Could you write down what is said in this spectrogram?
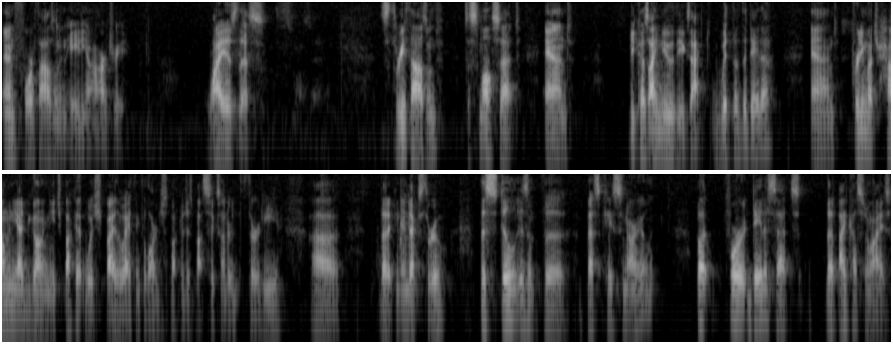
and 4,080 on R-tree. Why is this? It's 3,000. It's a small set. And because I knew the exact width of the data and pretty much how many I'd be going in each bucket, which, by the way, I think the largest bucket is about 630 uh, that it can index through, this still isn't the best case scenario. But for data sets that I customize,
